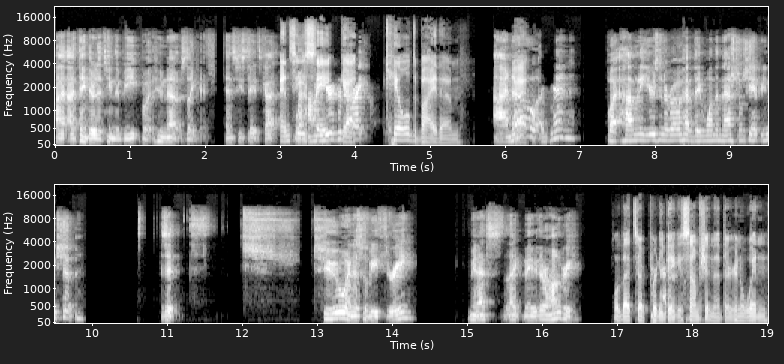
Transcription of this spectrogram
I, I think they're the team to beat, but who knows? Like NC State's got NC many State got- row? Killed by them. I know again, but how many years in a row have they won the national championship? Is it two, and this will be three? I mean, that's like maybe they're hungry. Well, that's a pretty big assumption that they're going to win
